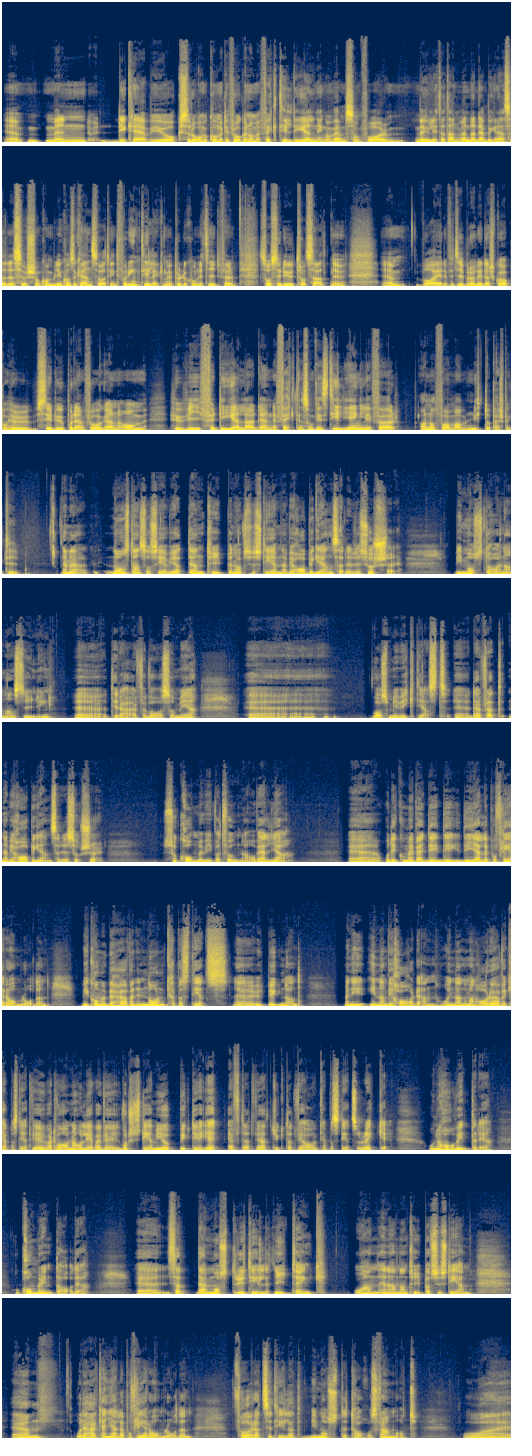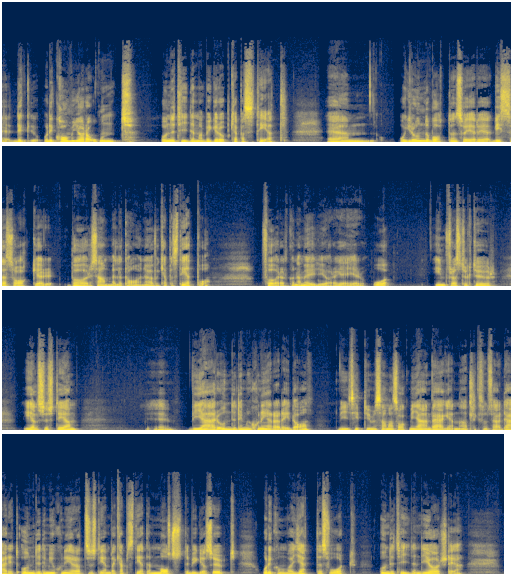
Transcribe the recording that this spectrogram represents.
Eh, men det kräver ju också då, om vi kommer till frågan om effekttilldelning och vem som får möjlighet att använda den begränsade resurs som kommer bli en konsekvens av att vi inte får in tillräckligt med produktion i tid, för så ser det ut trots allt nu. Ehm, vad är det för typer av ledarskap och hur ser du på den frågan om hur vi fördelar den effekten som finns tillgänglig för någon form av nyttoperspektiv? Nej, men, någonstans så ser vi att den typen av system, när vi har begränsade resurser, vi måste ha en annan styrning eh, till det här för vad som är eh, vad som är viktigast. Eh, därför att när vi har begränsade resurser så kommer vi vara tvungna att välja. Eh, och det, kommer, det, det, det, gäller på flera områden. Vi kommer behöva en enorm kapacitetsutbyggnad. Eh, men innan vi har den och innan man har överkapacitet, vi har ju varit vana att leva, har, vårt system är ju uppbyggt efter att vi har tyckt att vi har kapacitet så det räcker. Och nu har vi inte det och kommer inte ha det. Eh, så att där måste det ju till ett nytänk och en annan typ av system. Um, och det här kan gälla på flera områden för att se till att vi måste ta oss framåt. Och eh, det, och det kommer göra ont under tiden man bygger upp kapacitet. Um, och i grund och botten så är det vissa saker bör samhället ha en överkapacitet på för att kunna möjliggöra grejer. Och infrastruktur, elsystem, eh, vi är underdimensionerade idag. Vi sitter ju med samma sak med järnvägen, att liksom så här, det här är ett underdimensionerat system där kapaciteten måste byggas ut. Och det kommer vara jättesvårt under tiden det görs det.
